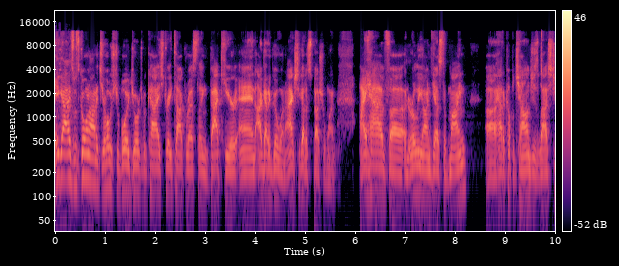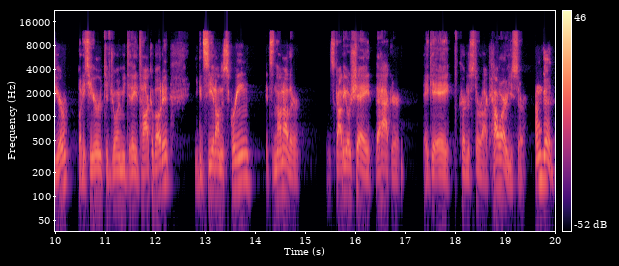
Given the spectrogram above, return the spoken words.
Hey guys, what's going on? It's your host, your boy George Mackay, Straight Talk Wrestling, back here, and I got a good one. I actually got a special one. I have uh, an early on guest of mine. Uh, had a couple challenges last year, but he's here to join me today to talk about it. You can see it on the screen. It's none other than Scotty O'Shea, the hacker, aka Curtis Sturrock. How are you, sir? I'm good.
